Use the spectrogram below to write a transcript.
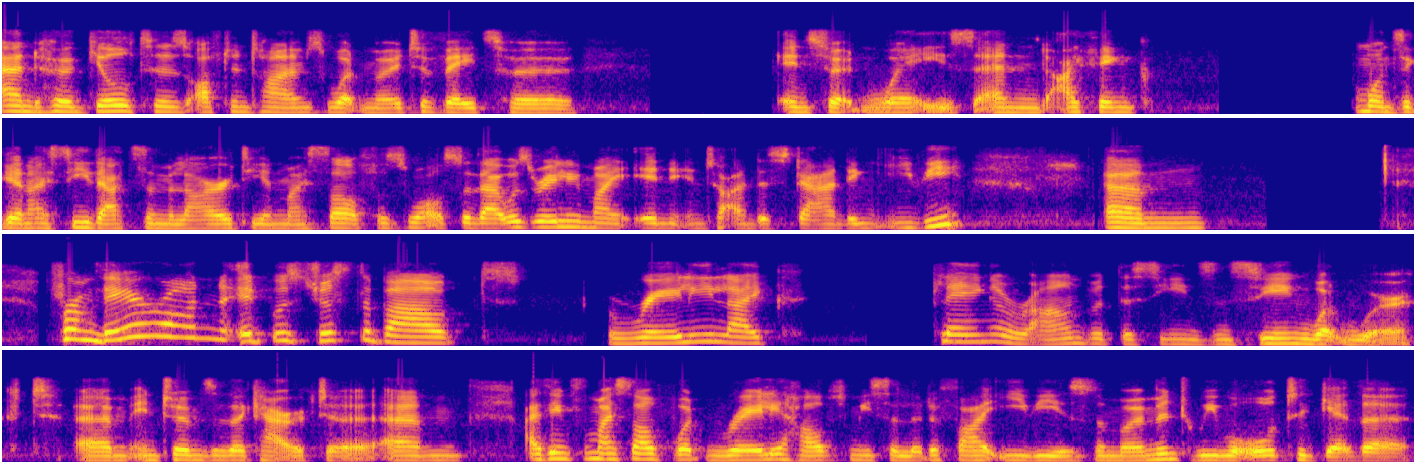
and her guilt is oftentimes what motivates her in certain ways. And I think once again, I see that similarity in myself as well. So that was really my in into understanding Evie. Um, from there on, it was just about really like playing around with the scenes and seeing what worked um, in terms of the character. Um, I think for myself, what really helped me solidify Evie is the moment we were all together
